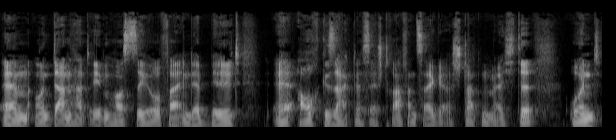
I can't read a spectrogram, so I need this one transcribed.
Ähm, und dann hat eben Horst Seehofer in der Bild äh, auch gesagt, dass er Strafanzeige erstatten möchte. Und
